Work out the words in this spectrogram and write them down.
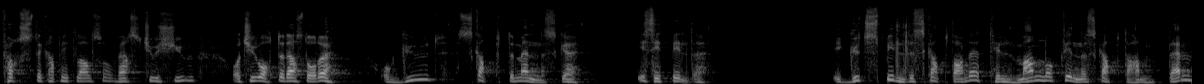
første kapittel, altså, vers 27 og 28 der står det Og Gud skapte mennesket i sitt bilde. I Guds bilde skapte han det. Til mann og kvinne skapte han dem.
